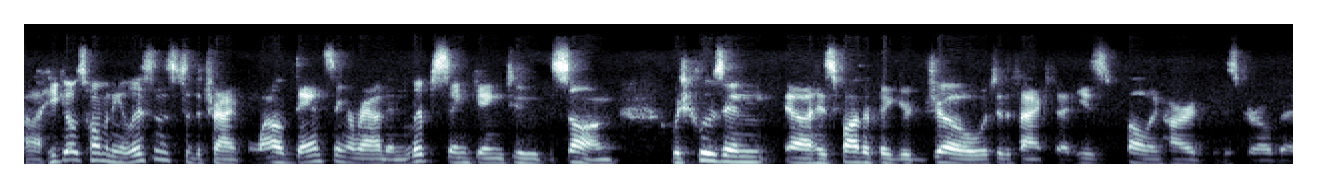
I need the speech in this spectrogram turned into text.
Uh, he goes home and he listens to the track while dancing around and lip syncing to the song, which clues in uh, his father figure Joe to the fact that he's falling hard for this girl that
